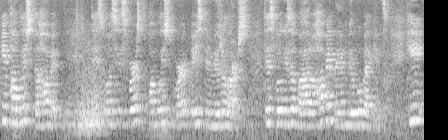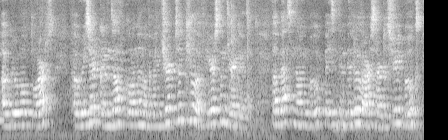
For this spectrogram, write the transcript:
he published The Hobbit. This was his first published work based in Middle Earth. This book is about a hobbit named Bilbo Baggins. He, a group of dwarfs, a wizard Gandalf go on an adventure to kill a fearsome dragon. The best known book based in Middle Earth are the three books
